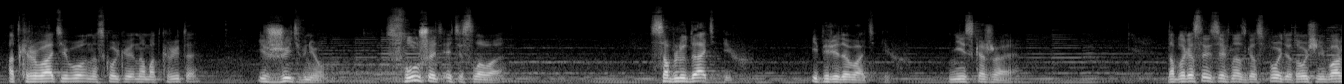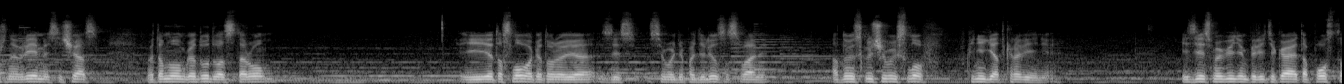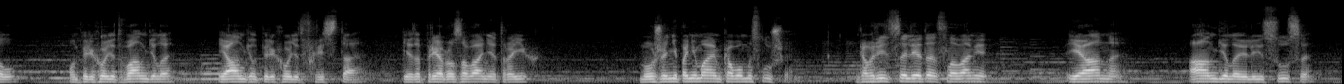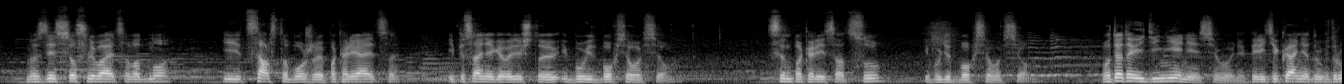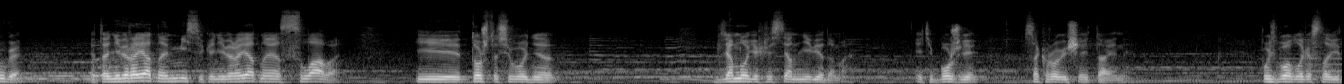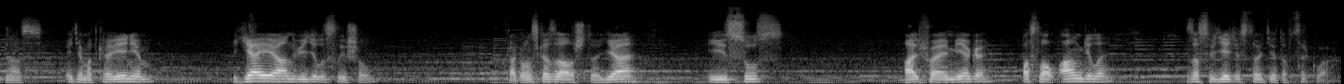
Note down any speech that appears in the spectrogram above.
открывать его, насколько нам открыто, и жить в нем, слушать эти слова, соблюдать их и передавать их, не искажая. Да благословит всех нас Господь, это очень важное время сейчас, в этом новом году, 22-м. И это слово, которое я здесь сегодня поделился с вами – одно из ключевых слов в книге Откровения. И здесь мы видим, перетекает апостол, он переходит в ангела, и ангел переходит в Христа. И это преобразование троих. Мы уже не понимаем, кого мы слушаем. Говорится ли это словами Иоанна, ангела или Иисуса, но здесь все сливается в одно, и Царство Божие покоряется, и Писание говорит, что и будет Бог все во всем. Сын покорится Отцу, и будет Бог все во всем. Вот это единение сегодня, перетекание друг в друга, это невероятная мистика, невероятная слава. И то, что сегодня для многих христиан неведомо, эти Божьи сокровища и тайны. Пусть Бог благословит нас этим откровением. Я, Иоанн, видел и слышал, как он сказал, что я, Иисус, Альфа и Омега, послал ангела засвидетельствовать это в церквах.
